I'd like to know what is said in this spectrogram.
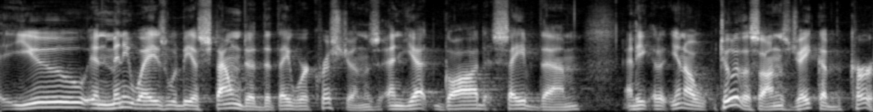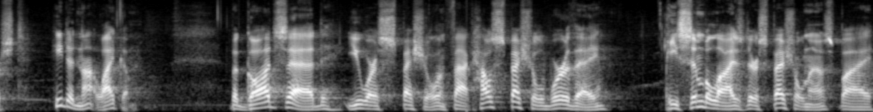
you in many ways would be astounded that they were Christians, and yet God saved them. And he, you know, two of the sons, Jacob cursed. He did not like them. But God said, You are special. In fact, how special were they? he symbolized their specialness by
